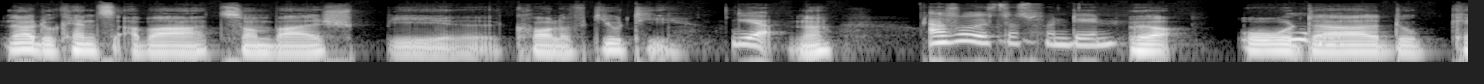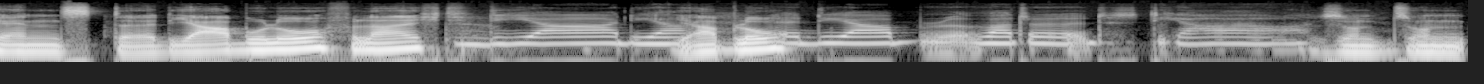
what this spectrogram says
na, du kennst aber zum Beispiel Call of Duty. Ja. Ne? Achso, ist das von denen. Ja. Oder du kennst äh, Diabolo vielleicht. Dia, dia. Diablo. Äh, Diablo, warte, das Dia. So, so ein,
